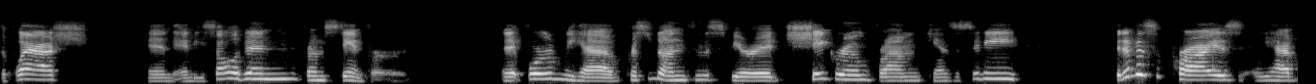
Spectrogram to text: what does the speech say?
the Flash, and Andi Sullivan from Stanford. And at forward, we have Crystal Dunn from the Spirit, Shea Groom from Kansas City. Bit of a surprise, we have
